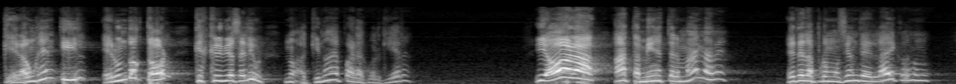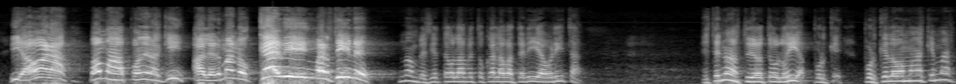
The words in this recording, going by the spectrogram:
que era un gentil, era un doctor que escribió ese libro. No, aquí no es para cualquiera. Y ahora, ah, también esta hermana, ¿ve? Esta es la promoción del laico. Y ahora vamos a poner aquí al hermano Kevin Martínez. No, hombre, si este va a tocar la batería ahorita. Este no ha estudiado teología. ¿Por qué? ¿Por qué lo vamos a quemar?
